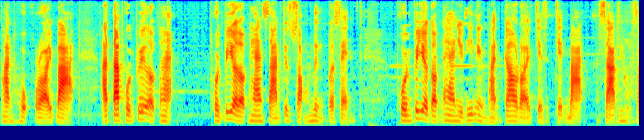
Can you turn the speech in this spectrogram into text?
61,600 บาท อัตราผลประโยชน์ตอบแทนผลประโยชน์ตอบแทน 3.21%ผลประโยชน์ตอบแทนอยู่ที่ 1,977 บาท 36 ส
